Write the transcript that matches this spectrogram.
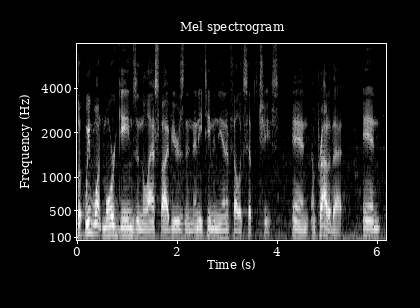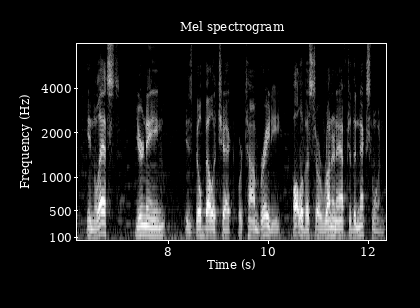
Look, we've won more games in the last five years than any team in the NFL except the Chiefs. And I'm proud of that. And unless your name is Bill Belichick or Tom Brady, all of us are running after the next one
